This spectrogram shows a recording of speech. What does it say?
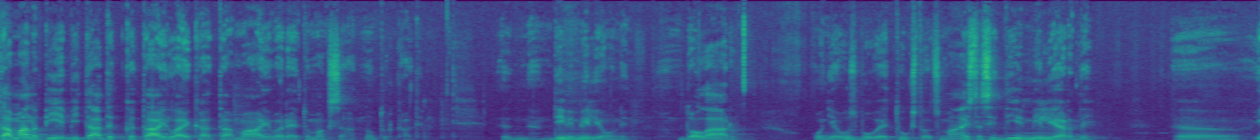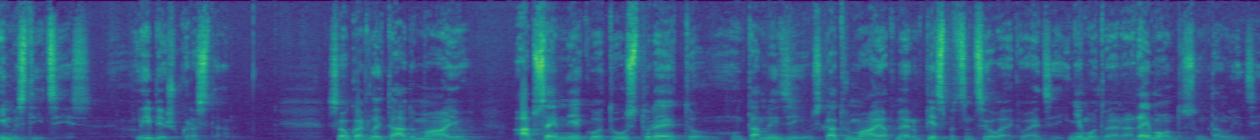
tā mana pieeja bija tāda, ka tā ir laikā tā māja varētu maksāt, nu, tur kādi 2 miljoni dolāru, un ja uzbūvē tūkstots mājas, tas ir 2 miljardi uh, investīcijas Lībiešu krastā. Savukārt, lai tādu māju apsaimniekotu, uzturētu un tam līdzīgi, uz katru māju apmēram 15 cilvēku vajadzīgi, ņemot vērā remontus un tam līdzīgi.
